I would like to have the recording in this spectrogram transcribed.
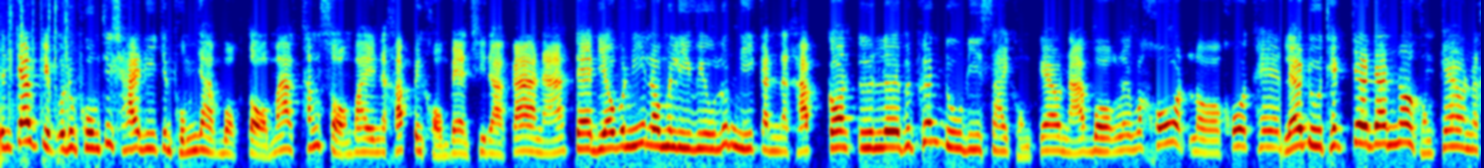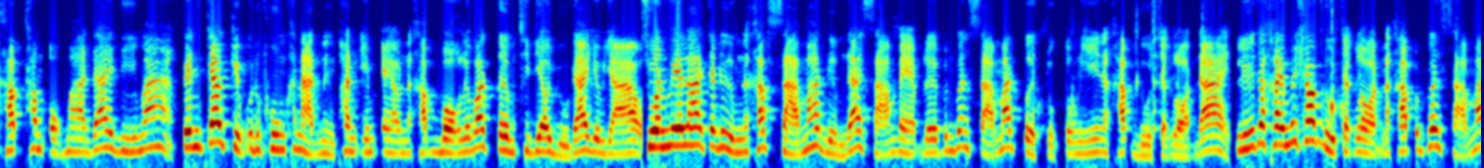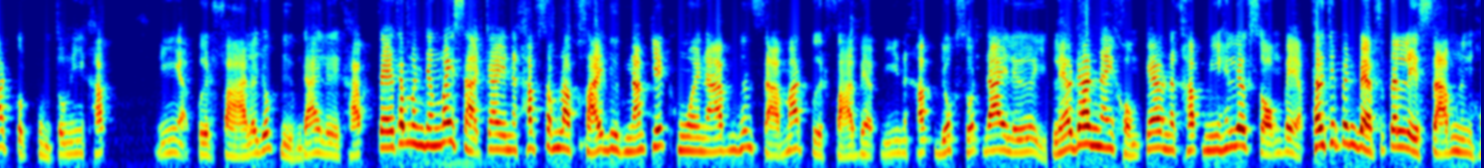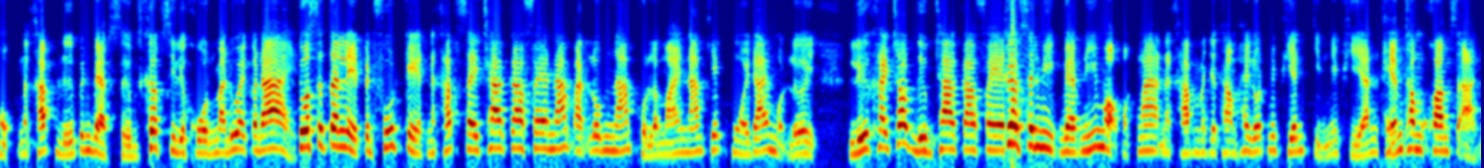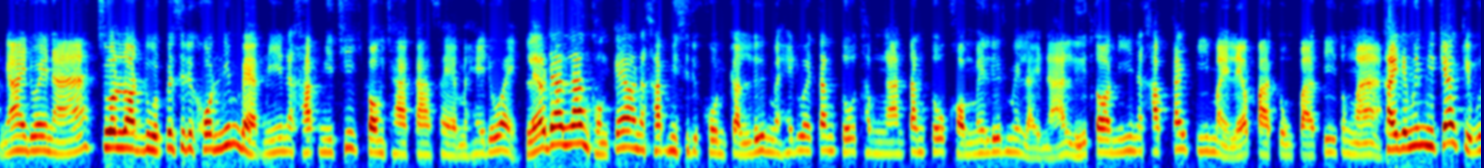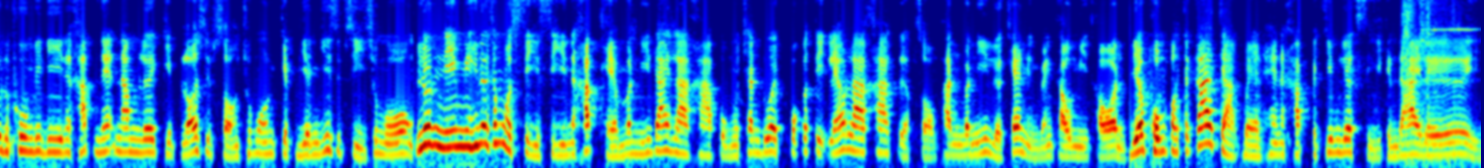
เป็นแก้วเก็บอุณหภูมิที่ใช้ดีจนผมอยากบอกต่อมากทั้ง 2 ใบนะครับ เป็นของแบรนด์ชิดาก้านะ แต่เดี๋ยววันนี้เรามารีวิวรุ่นนี้กันนะครับ ก่อนอื่นเลยเพื่อนๆดูดีไซน์ของแก้วนะ บอกเลยว่าโคตรหล่อโคตรเท่แล้วดูเท็กเจอร์ด้านนอกของแก้วนะครับทำออกมาได้ดีมาก เป็นแก้วเก็บอุณหภูมิขนาด 1,000 ml นะครับบอกเลยว่าเติมทีเดียวอยู่ได้ยาวๆ ส่วนเวลาจะดื่มนะครับสามารถดื่มได้ 3 แบบเลยเพื่อนๆสามารถเปิดจุกตรงนี้นะครับดูดจากหลอดได้ หรือถ้าใครไม่ชอบดูดจากหลอดนะครับเพื่อนๆสามารถกดปุ่มตรงนี้ครับนี่อะเปิดฝาแล้วยกดื่มได้เลยครับ แต่ถ้ามันยังไม่สะใจนะครับสำหรับสายดื่มน้ำเก๊กฮวยนะเพื่อนสามารถเปิดฝาแบบนี้นะครับยกซดได้เลย แล้วด้านในของแก้วนะครับมีให้เลือก 2 แบบ ทั้งที่เป็นแบบสแตนเลส316นะครับหรือเป็นแบบเสริมเคลือบซิลิโคนมาด้วยก็ได้ ตัวสแตนเลสเป็นฟู้ดเกรดนะครับใส่ชากาแฟน้ำอัดลมน้ำผลไม้น้ำเก๊กฮวยได้หมดเลยหรือใครชอบดื่มชากาแฟเคลือบเซรามิกแบบนี้เหมาะมากๆนะครับมันจะทำให้รสไม่เพี้ยนกลิ่นไม่เพี้ยน แถมทำความสะอาดง่ายด้วยนะ ส่วนหลอดดูดเป็นซิลิโคนนิ่มแบบนี้นะครับมีที่กองชากาแฟมาให้ด้วย แล้วด้านล่างของแก้วนะครับมีซิลิโคนกันลื่นมาให้ด้วยตั้งโต๊ะทำงานตั้งโต๊ะคอมไม่ลื่นไม่ไหลนะหรือตอนนี้นะครับใกล้ปีใหม่แล้วปาตรงปาร์ตี้ต้องมา ใครยังไม่มีแก้วเก็บอุณหภูมิดีๆนะครับแนะนำเลยเก็บ 112 ชั่วโมงเก็บเย็น 24 ชั่วโมง รุ่นนี้มีให้เลือกทั้งหมด 4 สีนะครับแถมวันนี้ได้ราคาโปรโมชั่นด้วยปกติแล้วราคาเกือบ 2,000 วันนี้เหลือแค่ 1 แบงค์เทามีทอน เดี๋ยวผมปักตะกร้าจากแบรนด์ให้นะครับ ไปจิ้มเลือกสีกันได้เลย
